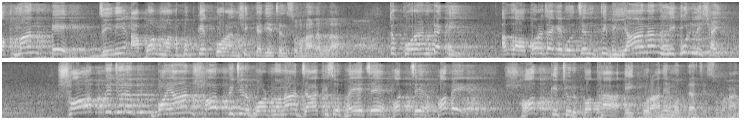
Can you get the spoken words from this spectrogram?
রহমান এ যিনি আপন মাহবুবকে কোরআন শিক্ষা দিয়েছেন সোহান আল্লাহ তো কোরআনটা কি? আল্লাহ অপর জায়গায় বলছেন, তিবিয়ানান লিকুল্লি সাই সব কিছুর বয়ান সব কিছুর বর্ণনা, যা কিছু হয়েছে, হচ্ছে, হবে সব কিছুর কথা এই কোরআনের মধ্যে আছে সুবাহান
